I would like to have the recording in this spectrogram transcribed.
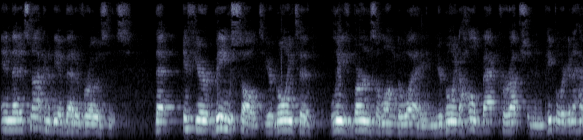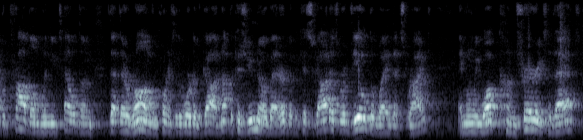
And that it's not going to be a bed of roses. That if you're being salt, you're going to leave burns along the way, and you're going to hold back corruption, and people are going to have a problem when you tell them that they're wrong according to the Word of God. Not because you know better, but because God has revealed the way that's right. And when we walk contrary to that,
